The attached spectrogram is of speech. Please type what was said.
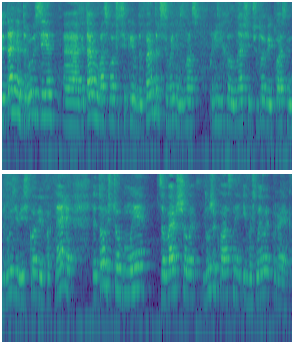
Вітання, друзі! Е, Вітаємо вас в офісі Київ Defender. Сьогодні до нас приїхали наші чудові і класні друзі, військові і партнери, для того, щоб ми завершили дуже класний і важливий проєкт.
